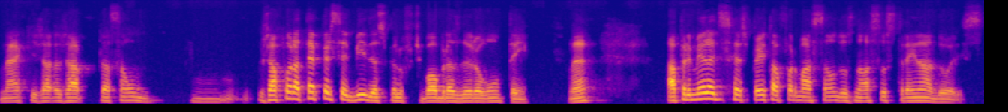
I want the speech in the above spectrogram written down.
né? Que já, já, já são já foram até percebidas pelo futebol brasileiro há algum tempo, né? A primeira diz respeito à formação dos nossos treinadores,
